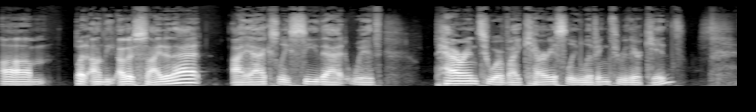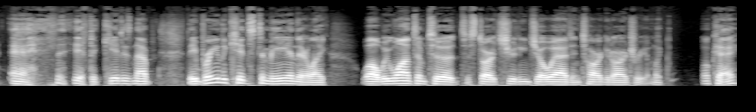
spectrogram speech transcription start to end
Um, but on the other side of that, I actually see that with parents who are vicariously living through their kids. And if the kid is not, they bring the kids to me and they're like, well, we want them to, to start shooting JOAD and target archery. I'm like, okay.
